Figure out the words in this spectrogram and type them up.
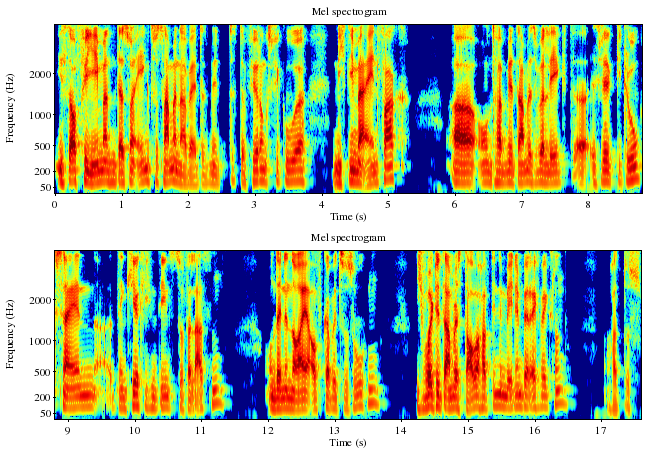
ist auch für jemanden, der so eng zusammenarbeitet mit der Führungsfigur, nicht immer einfach. Äh, und habe mir damals überlegt, äh, es wird klug sein, den kirchlichen Dienst zu verlassen und eine neue Aufgabe zu suchen. Ich wollte damals dauerhaft in den Medienbereich wechseln. Hat das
